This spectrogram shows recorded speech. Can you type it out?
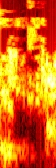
Thank you.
